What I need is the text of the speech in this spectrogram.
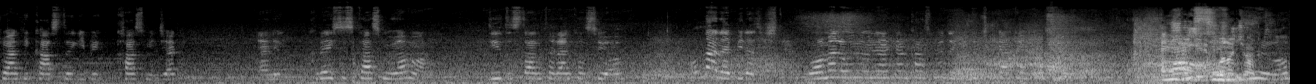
şu anki kastığı gibi kasmayacak. Yani Crysis kasmıyor ama Didus'tan falan kasıyor. Onlar da biraz işte. Normal oyun oynarken kasmıyor da video çıkarken kasıyor. Bana çarptı. Oluyor lan.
